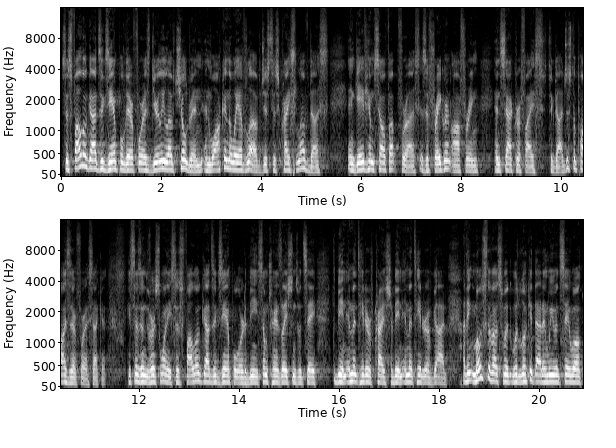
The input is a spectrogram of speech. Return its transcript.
says, Follow God's example, therefore, as dearly loved children, and walk in the way of love, just as Christ loved us and gave himself up for us as a fragrant offering and sacrifice to God. Just to pause there for a second. He says in verse 1, he says, Follow God's example, or to be, some translations would say, to be an imitator of Christ or be an imitator of God. I think most of us would, would look at that and we would say, Well,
